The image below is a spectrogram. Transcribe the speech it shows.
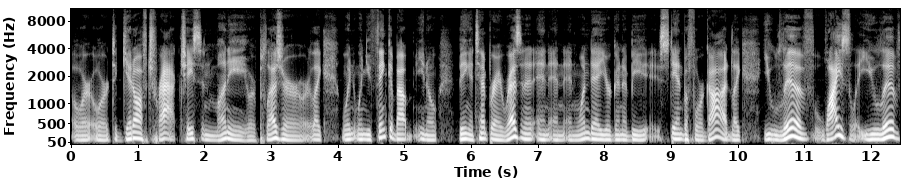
or or to get off track chasing money or pleasure or like when when you think about you know being a temporary resident and and and one day you're going to be stand before God like you live wisely you live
